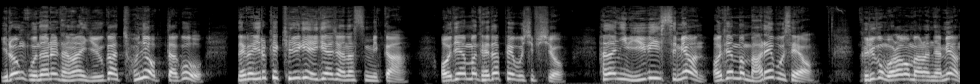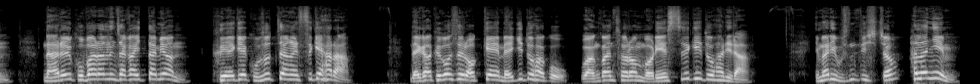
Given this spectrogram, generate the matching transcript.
이런 고난을 당할 이유가 전혀 없다고 내가 이렇게 길게 얘기하지 않았습니까? 어디 한번 대답해 보십시오. 하나님 입이 있으면 어디 한번 말해 보세요. 그리고 뭐라고 말하냐면 나를 고발하는 자가 있다면 그에게 고소장을 쓰게 하라. 내가 그것을 어깨에 매기도 하고 왕관처럼 머리에 쓰기도 하리라. 이 말이 무슨 뜻이죠? 하나님,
